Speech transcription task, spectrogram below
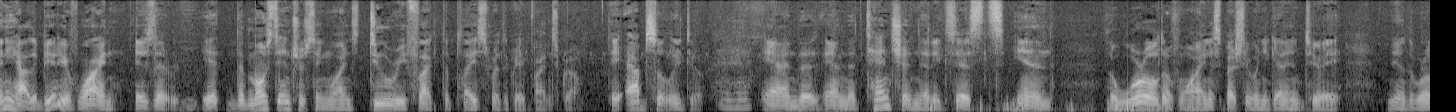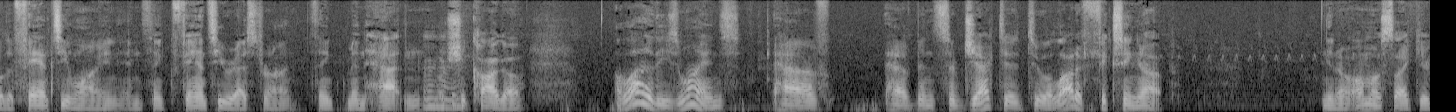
Anyhow, the beauty of wine is that it, the most interesting wines do reflect the place where the grapevines grow. They absolutely do. And the and the tension that exists in the world of wine, especially when you get into a you know the world of fancy wine and think fancy restaurant, think Manhattan or Mhm. Chicago. A lot of these wines have have been subjected to a lot of fixing up. You know, almost like you're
